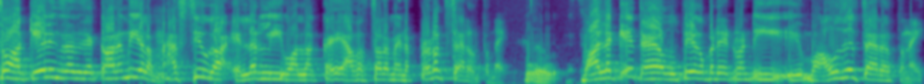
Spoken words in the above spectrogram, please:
సో ఆ కేరింగ్ సర్వీస్ ఎకానమీ ఇలా మ్యాసివ్గా ఎల్లర్లీ వాళ్ళకి అవసరమైన ప్రొడక్ట్స్ తయారవుతున్నాయి. వాళ్ళకే ఉపయోగపడేటువంటి హౌసెస్ తయారవుతున్నాయి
